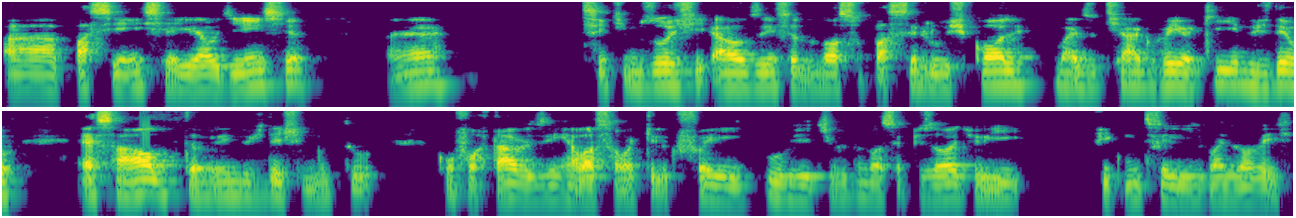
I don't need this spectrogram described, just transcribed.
a paciência e a audiência. Né? Sentimos hoje a ausência do nosso parceiro Luiz Colle, mas o Tiago veio aqui e nos deu essa aula que também nos deixa muito confortáveis em relação àquilo que foi o objetivo do nosso episódio e fico muito feliz mais uma vez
